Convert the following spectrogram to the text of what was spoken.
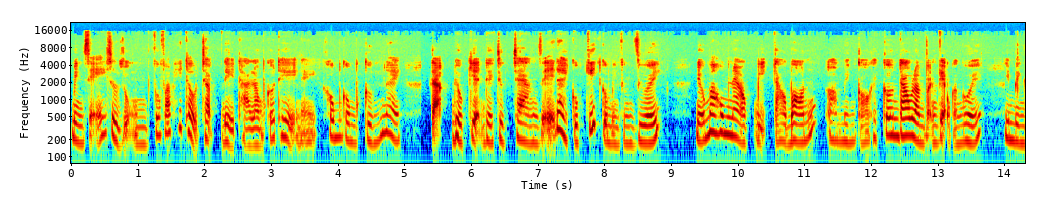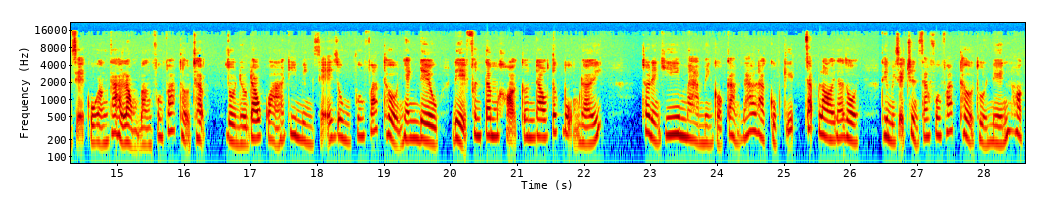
mình sẽ sử dụng phương pháp hít thở chậm để thả lỏng cơ thể này, không gồng cứng này, tạo điều kiện để trực tràng dễ đẩy cục kít của mình xuống dưới nếu mà hôm nào bị táo bón à, mình có cái cơn đau làm vặn vẹo cả người ấy, thì mình sẽ cố gắng thả lỏng bằng phương pháp thở chậm. Rồi nếu đau quá thì mình sẽ dùng phương pháp thở nhanh đều để phân tâm khỏi cơn đau tức bụng đấy. Cho đến khi mà mình có cảm giác là cục kít sắp lòi ra rồi thì mình sẽ chuyển sang phương pháp thở thổi nến hoặc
